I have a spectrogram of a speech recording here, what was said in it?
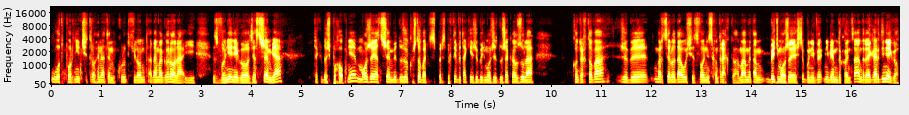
uodpornić się trochę na ten krótki ląd Adama Gorola i zwolnienie go z Jastrzębia, tak dość pochopnie, może Jastrzębie dużo kosztować z perspektywy takiej, że być może jest duża klauzula kontraktowa, żeby Marcelo dało się zwolnić z kontraktu, a mamy tam być może jeszcze, bo nie, wie, nie wiem do końca, Andrea Gardiniego.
